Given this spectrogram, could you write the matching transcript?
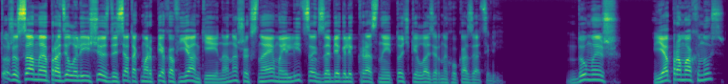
То же самое проделали еще с десяток морпехов Янки, и на наших с Наэмой лицах забегали красные точки лазерных указателей. «Думаешь, я промахнусь?»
